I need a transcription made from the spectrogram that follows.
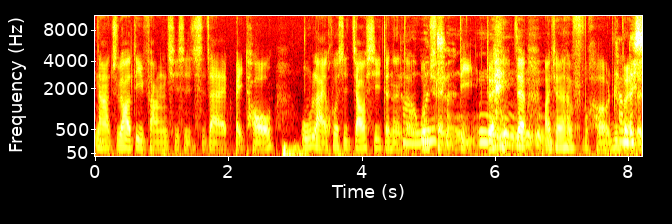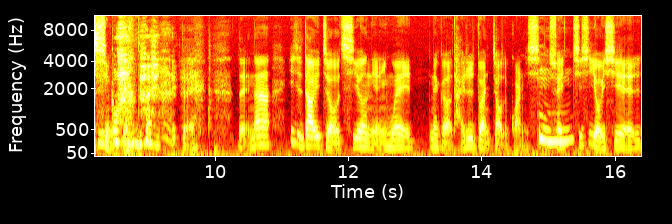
那主要地方其实是在北投、乌来或是礁溪等等的温泉地。对，这完全很符合日本人的性格。对对对。那一直到一九七二年，因为那个台日断交的关系，所以其实有一些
